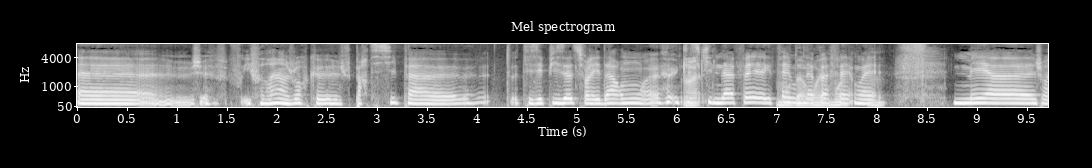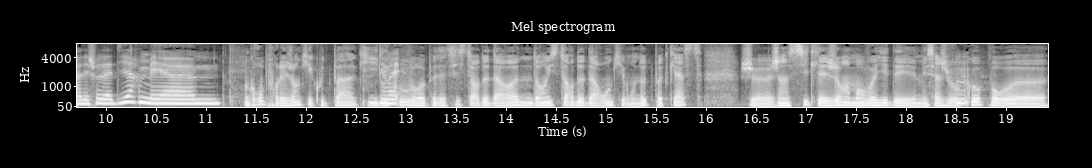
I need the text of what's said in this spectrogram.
Euh, je- il faudrait un jour que je participe à euh, tes épisodes sur les darons. Qu'est-ce Ouais. qu'il n'a fait, fait ou n'a pas fait. Ouais. Mais euh, j'aurais des choses à dire. Mais euh, En gros, pour les gens qui écoutent pas, qui Ouais. découvrent peut-être l'histoire de Daron, dans Histoire de Daron, qui est mon autre podcast, j'incite les gens à m'envoyer des messages vocaux pour euh,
